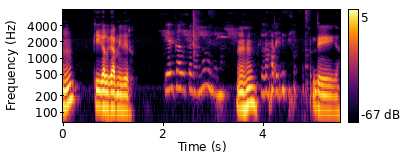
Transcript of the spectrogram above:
ਹੂੰ ਕੀ ਗੱਲ ਕਰਨੀ ਫਿਰ? ਫਿਰ ਗੱਲ ਕਰਾਂ ਨਾ ਮੇਰੇ ਨਾਲ। ਹੂੰ ਹੂੰ ਖਲਾਰੇ ਦੀ। ਠੀਕ ਆ।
